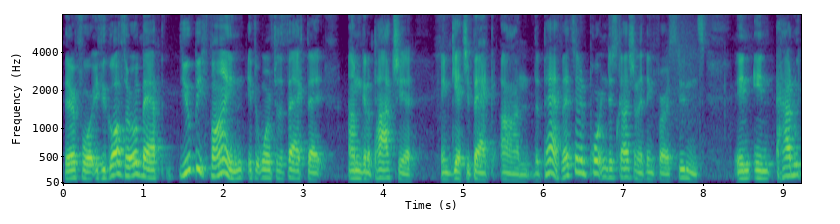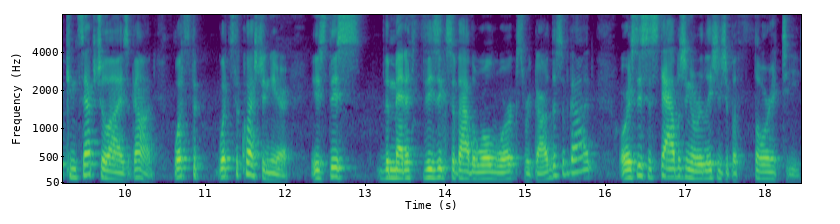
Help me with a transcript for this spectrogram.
Therefore, if you go off the roadmap, you'd be fine if it weren't for the fact that I'm going to pot you and get you back on the path. That's an important discussion, I think, for our students in, in how do we conceptualize God? What's the what's the question here? Is this the metaphysics of how the world works, regardless of God, or is this establishing a relationship authority?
